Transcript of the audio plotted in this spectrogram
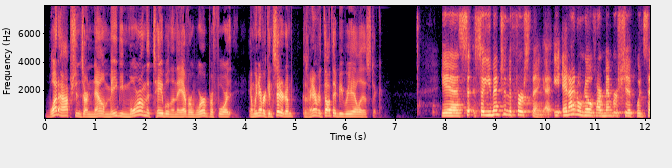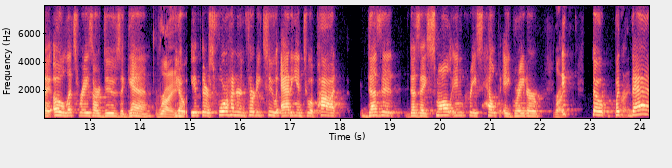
What options are now maybe more on the table than they ever were before? And we never considered them because we never thought they'd be realistic. Yeah. So, so, you mentioned the first thing, and I don't know if our membership would say, "Oh, let's raise our dues again." Right. You know, if there's 432 adding into a pot, does it does a small increase help a greater? Right. It, so, but right. that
